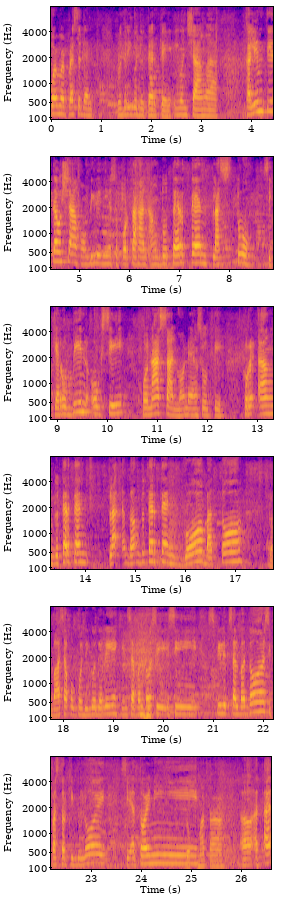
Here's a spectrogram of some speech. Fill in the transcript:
former President Rodrigo Duterte. Ingon siya nga kalimti daw siya kung dili niyo suportahan ang Duterte plus 2 si Kerubin o si Honasan mao na ang sulti. Ang Duterte ang Duterte go bato Gabasa ko kodigo diri kinsa ba to si si Philip Salvador, si Pastor Kibuloy, si Attorney Mata. uh, at, at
